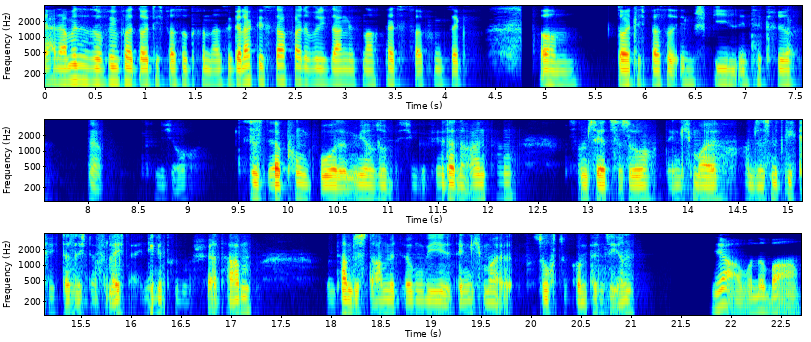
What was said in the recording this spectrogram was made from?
Ja, damit ist es auf jeden Fall deutlich besser drin. Also Galactic Starfighter würde ich sagen, ist nach Patch 2.6 ähm, deutlich besser im Spiel integriert. Finde ich auch. Das ist der Punkt, wo mir so ein bisschen gefehlt hat am Anfang. Das haben sie jetzt so, denke ich mal, haben sie es mitgekriegt, dass sich da vielleicht einige drüber beschwert haben und haben es damit irgendwie, denke ich mal, versucht zu kompensieren. Ja, wunderbar.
